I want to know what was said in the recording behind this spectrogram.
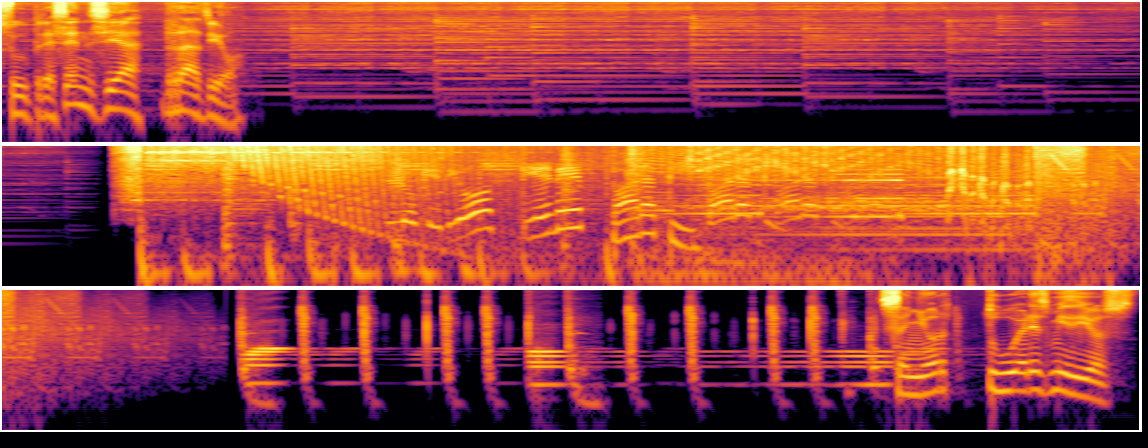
Su presencia radio. Tiene para ti. Señor, tú eres mi Dios,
